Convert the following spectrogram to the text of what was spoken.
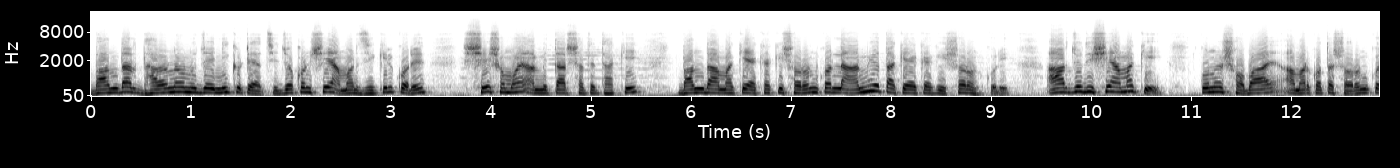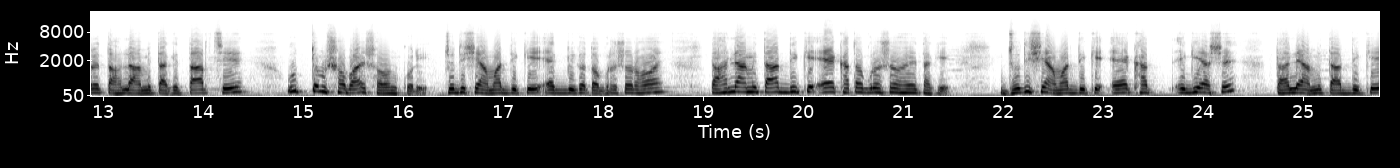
বান্দার ধারণা অনুযায়ী নিকটে আছি। যখন সে আমার জিকির করে, সে সময় আমি তার সাথে থাকি। বান্দা আমাকে একাকী স্মরণ করলে আমিও তাকে একাকী স্মরণ করি। আর যদি সে আমাকে কোনো সবাই আমার কথা স্মরণ করে, তাহলে আমি তাকে তার চেয়ে উত্তম সবাই স্মরণ করি। যদি সে আমার দিকে এক বিগত অগ্রসর হয়, তাহলে আমি তার দিকে এক হাত অগ্রসর হয়ে থাকি। যদি সে আমার দিকে এক হাত এগিয়ে আসে, তাহলে আমি তার দিকে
